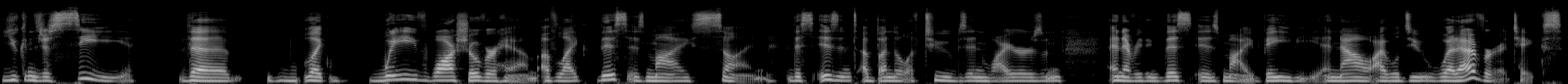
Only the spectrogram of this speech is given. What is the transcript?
you can just see the like wave wash over him of like this is my son this isn't a bundle of tubes and wires and and everything this is my baby and now i will do whatever it takes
